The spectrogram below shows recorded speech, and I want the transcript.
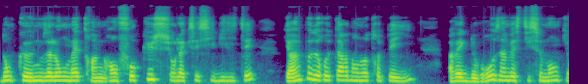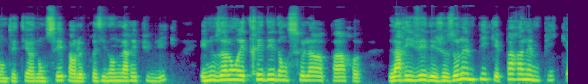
Donc nous allons mettre un grand focus sur l'accessibilité il y a un peu de retard dans notre pays, avec de gros investissements qui ont été annoncés par le président de la République. Et nous allons être aidés dans cela par euh, l'arrivée des Jeux olympiques et paralympiques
